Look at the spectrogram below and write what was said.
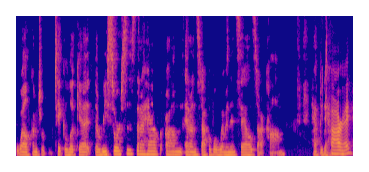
welcome to take a look at the resources that I have um, at unstoppablewomenInsales.com. Happy to have. All right.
